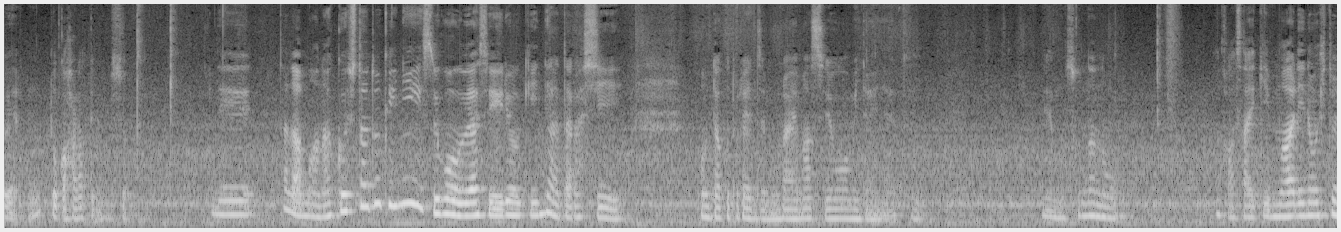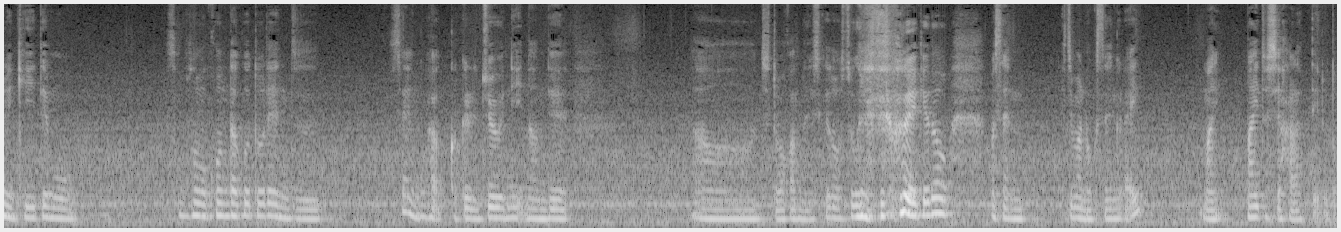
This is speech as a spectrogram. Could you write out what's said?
？1500円？とか払ってるんですよ。でただまあなくした時にすごいお安い料金で新しいコンタクトレンズもらえますよみたいなやつ。でもそんなのなんか最近周りの人に聞いてもそもそもコンタクトレンズ 1500×12 なんであちょっと分かんないですけどすぐに出てこないけど、1万6000円ぐらい毎毎年払っていると。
